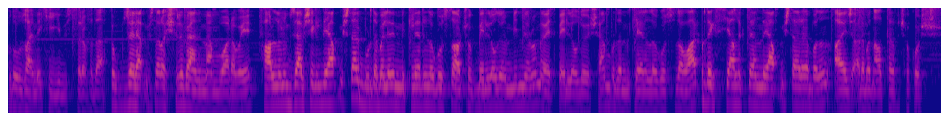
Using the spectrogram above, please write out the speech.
Bu da uzay mekiği gibi üst tarafı da. Çok güzel yapmışlar. Aşırı beğendim ben bu arabayı. Farlarını güzel bir şekilde yapmışlar. Burada böyle bir McLaren logosu da var. Çok belli oluyor mu bilmiyorum ama evet belli oluyor şu an. Burada McLaren logosu da var. Buradaki siyahlıklarını da yapmışlar arabanın. Ayrıca arabanın alt tarafı çok hoş.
